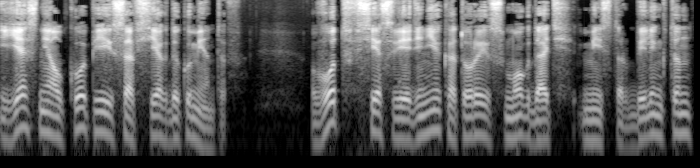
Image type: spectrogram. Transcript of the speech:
Я снял копии со всех документов. Вот все сведения, которые смог дать мистер Биллингтон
